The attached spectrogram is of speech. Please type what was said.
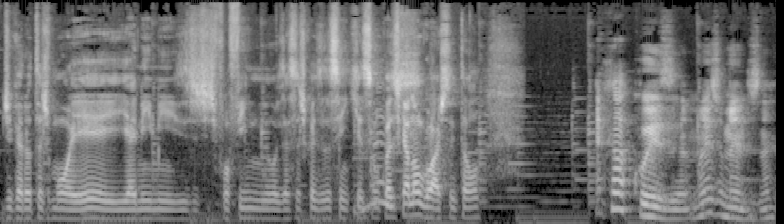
de garotas moe e animes de fofinhos, essas coisas assim, que são coisas que eu não gosto, então. É aquela coisa, mais ou menos, né?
